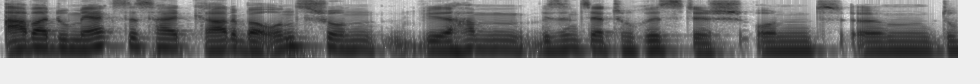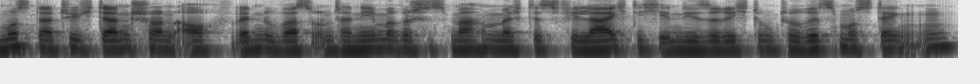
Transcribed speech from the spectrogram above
aber du merkst es halt gerade bei uns schon, wir, haben, wir sind sehr touristisch und ähm, du musst natürlich dann schon auch, wenn du was Unternehmerisches machen möchtest, vielleicht dich in diese Richtung Tourismus denken.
